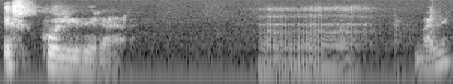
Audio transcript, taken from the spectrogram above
es coliderar. ¿Vale?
